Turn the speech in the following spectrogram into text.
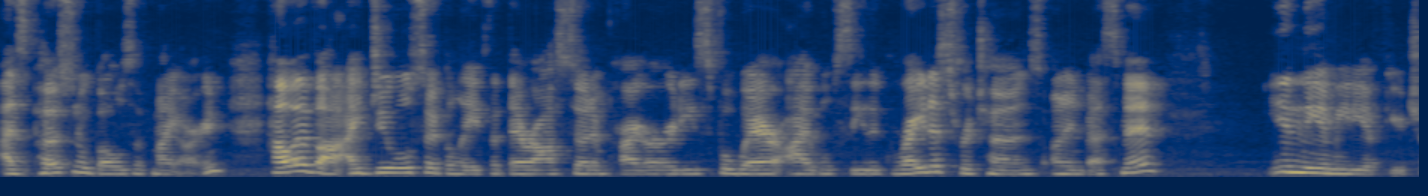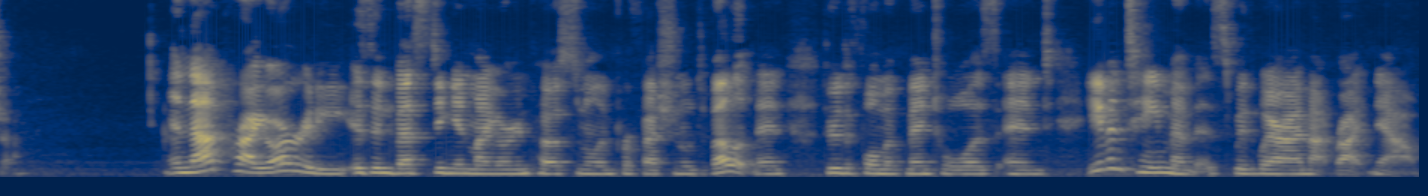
as personal goals of my own. However, I do also believe that there are certain priorities for where I will see the greatest returns on investment in the immediate future. And that priority is investing in my own personal and professional development through the form of mentors and even team members with where I'm at right now.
